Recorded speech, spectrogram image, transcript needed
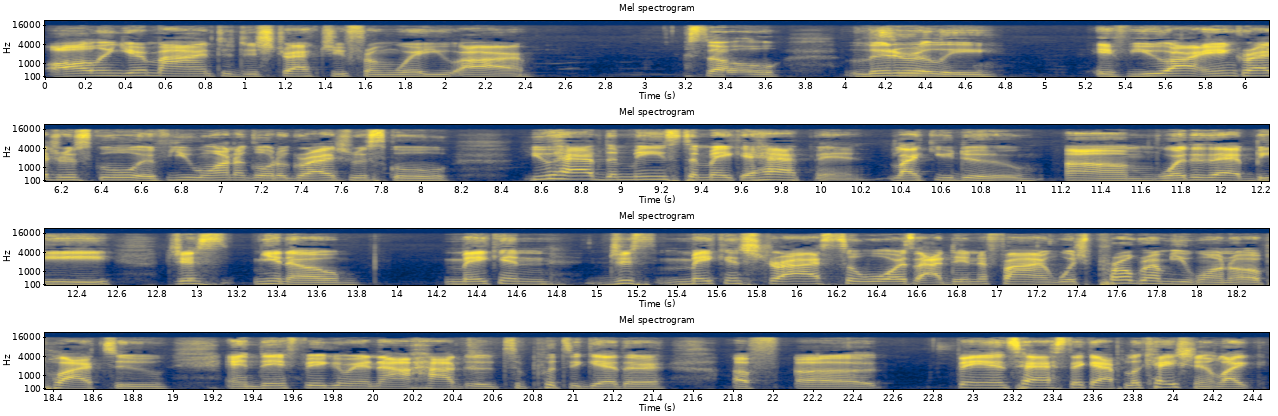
all in your mind to distract you from where you are. So, literally, if you are in graduate school, if you want to go to graduate school, you have the means to make it happen like you do. Um, whether that be just, you know, making just making strides towards identifying which program you want to apply to and then figuring out how to, to put together a, a fantastic application like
